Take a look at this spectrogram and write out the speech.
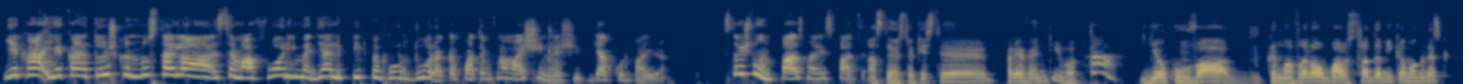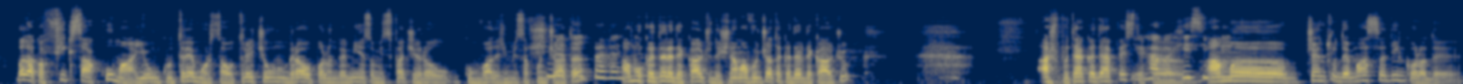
E ca, e ca atunci când nu stai la semafor imediat lipit pe bordură, că poate vine o mașină și ia curba iurea. Stai și tu un pas mai în spate. Asta este o chestie preventivă. Da. Eu cumva, când mă văd la o balustradă mică, mă gândesc, bă, dacă fix acum e un cutremur sau trece unul în grau pe lângă mine sau mi se face rău cumva, deci mi s-a făcut Și nu e niciodată, tot preventiv. am o cădere de calciu, deși n-am avut niciodată cădere de calciu, aș putea cădea peste, You have că a hissy am fit. uh, centru de masă dincolo de...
